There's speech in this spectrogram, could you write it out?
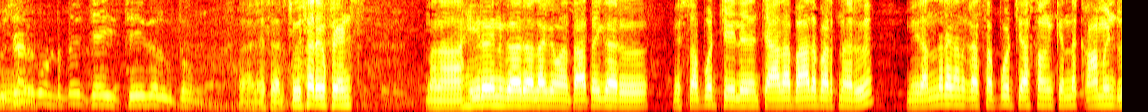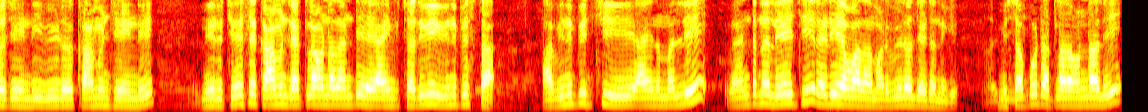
హుషారుగా ఉంటుంది చేయి- చేయగలుగుతాం. సరే సరే చూసారు ఫ్రెండ్స్ మన హీరోయిన్ గారు అలాగే మన తాతయ్య గారు మీరు సపోర్ట్ చేయలేదని చాలా బాధపడుతున్నారు. మీరందరూ కనుక సపోర్ట్ చేస్తామని కింద కామెంట్లో చేయండి వీడియో కామెంట్ చేయండి. మీరు చేసే కామెంట్లు ఎట్లా ఉండాలంటే ఆయనకి చదివి వినిపిస్తా. ఆ వినిపించి ఆయన మళ్ళీ వెంటనే లేచి రెడీ అవ్వాలన్నమాట వీడియోలు చేయడానికి. మీ సపోర్ట్ అట్లా ఉండాలి.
